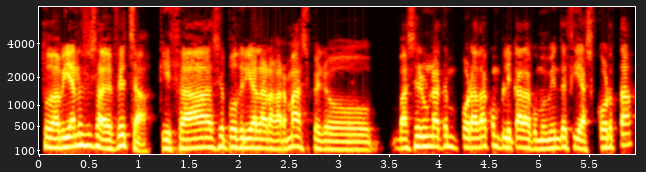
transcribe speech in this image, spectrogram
Todavía no se sabe fecha. Quizá se podría alargar más, pero va a ser una temporada complicada, como bien decías, corta,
